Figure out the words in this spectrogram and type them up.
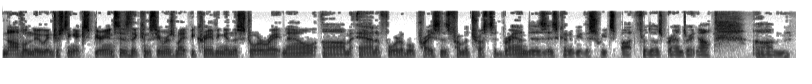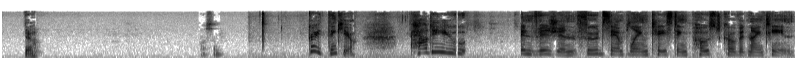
novel, new, interesting experiences that consumers might be craving in the store right now, um, and affordable prices from a trusted brand is is going to be the sweet spot for those brands right now. Um, yeah. Awesome. Great, thank you. How do you envision food sampling tasting post COVID 19?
